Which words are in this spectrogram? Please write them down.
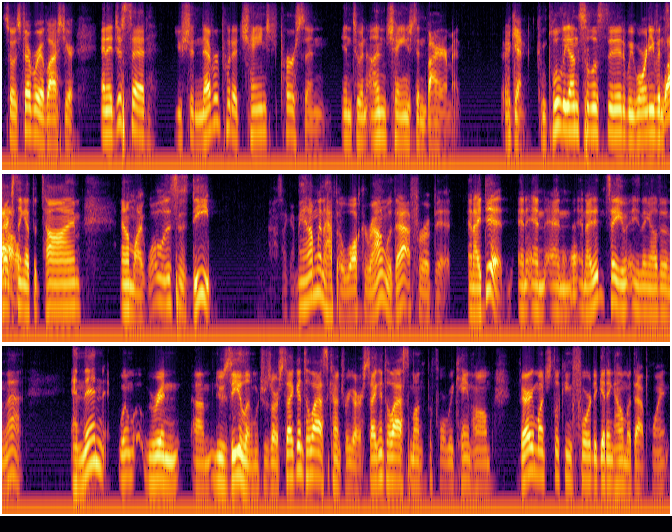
So it was February of last year. And it just said, you should never put a changed person into an unchanged environment. Again, completely unsolicited. We weren't even wow. texting at the time. And I'm like, whoa, this is deep. I was like, man, I'm gonna have to walk around with that for a bit. And I did. And and and and I didn't say anything other than that. And then when we were in um, New Zealand, which was our second to last country, our second to last month before we came home, very much looking forward to getting home at that point.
